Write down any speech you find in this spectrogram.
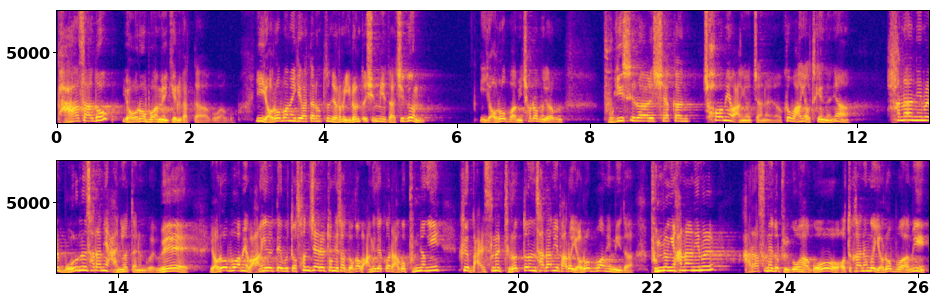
바사도 여로보암의 길을 갔다 하고 하고 이 여로보암의 길 갔다는 것은 여러분 이런 뜻입니다. 지금 이 여로보암이 처럼 여러분 북이스라엘 시작한 처음의 왕이었잖아요. 그 왕이 어떻게 했느냐? 하나님을 모르는 사람이 아니었다는 거예요. 왜? 여로보암이 왕이 될 때부터 선지자를 통해서 너가 왕이 될 거라고 분명히 그 말씀을 들었던 사람이 바로 여로보암입니다. 분명히 하나님을 알았음에도 불구하고 어떻게 하는 거예요? 여로보암이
